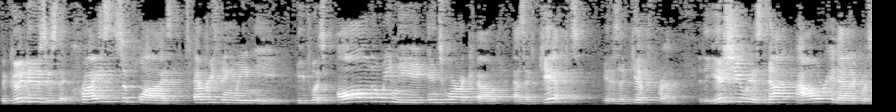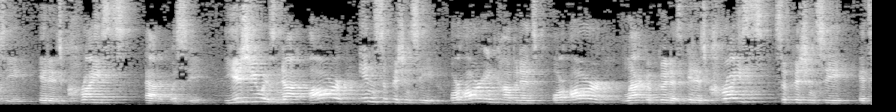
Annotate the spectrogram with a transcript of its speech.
The good news is that Christ supplies everything we need. He puts all that we need into our account as a gift. It is a gift, friend. The issue is not our inadequacy, it is Christ's adequacy. The issue is not our insufficiency or our incompetence or our lack of goodness. It is Christ's sufficiency, it's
